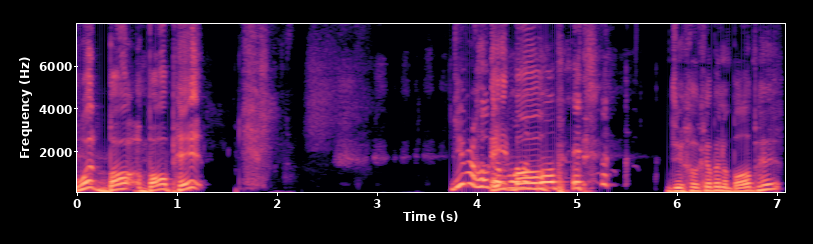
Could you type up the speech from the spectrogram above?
What ball ball pit? You ever hook Eight up one of ball? the ball pits? Do you hook up in a ball pit?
